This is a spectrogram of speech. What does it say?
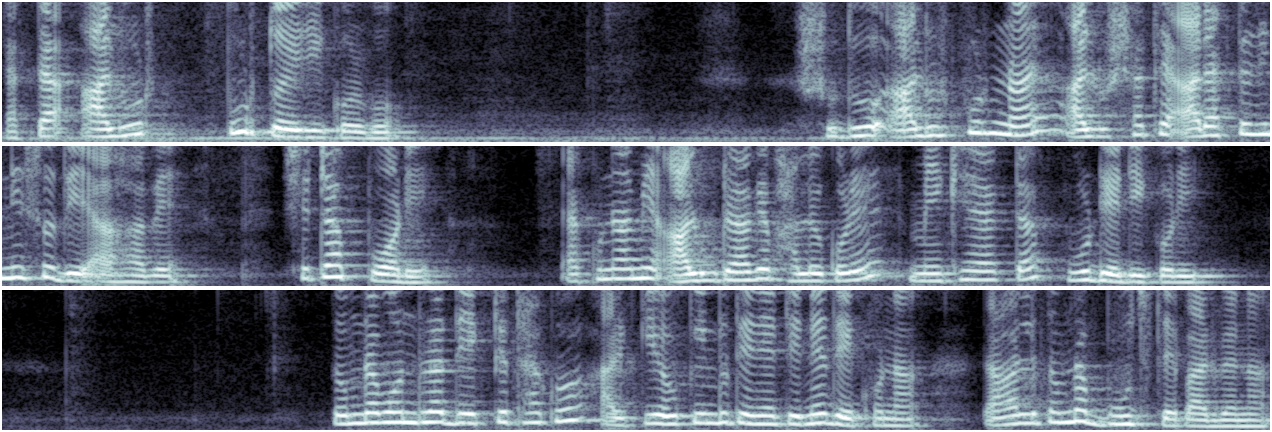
একটা আলুর পুর তৈরি করব। শুধু আলুর পুর নয়, আলুর সাথে আর একটা জিনিসও দেওয়া হবে। সেটা পরে। এখন আমি আলুটা আগে ভালো করে মেখে একটা পুর রেডি করি। তোমরা বন্ধুরা দেখতে থাকো, আর কেউ কিন্তু টেনে টেনে দেখো না। তাহলে তোমরা বুঝতে পারবে না।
